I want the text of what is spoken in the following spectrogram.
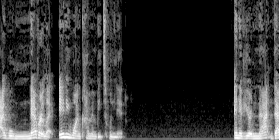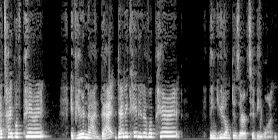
I will never let anyone come in between it. And if you're not that type of parent, if you're not that dedicated of a parent, then you don't deserve to be one.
